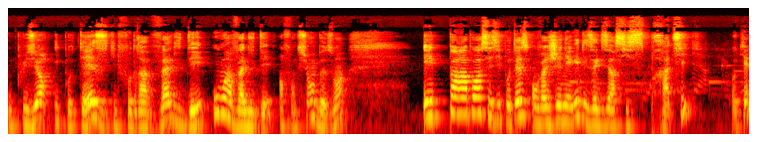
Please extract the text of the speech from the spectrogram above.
ou plusieurs hypothèses qu'il faudra valider ou invalider en fonction au besoin. Et par rapport à ces hypothèses, on va générer des exercices pratiques, ok?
